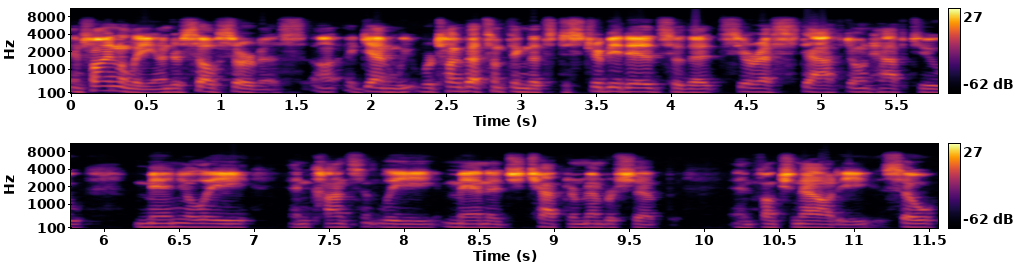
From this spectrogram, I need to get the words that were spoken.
And finally, under self-service, uh, again, we, are talking about something that's distributed so that CRS staff don't have to manually and constantly manage chapter membership and functionality. So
